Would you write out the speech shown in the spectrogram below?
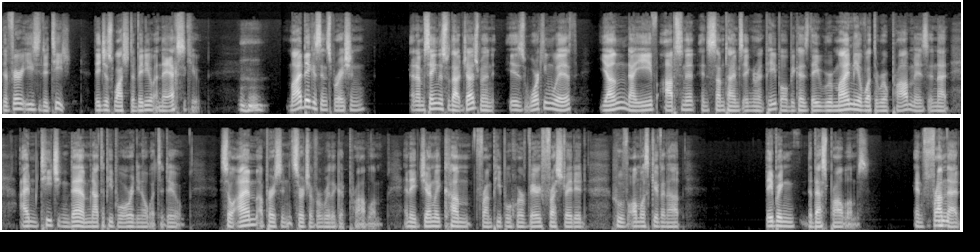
They're very easy to teach. They just watch the video and they execute. Mhm. My biggest inspiration, and I'm saying this without judgment, is working with young, naive, obstinate, and sometimes ignorant people because they remind me of what the real problem is and that I'm teaching them, not the people who already know what to do. So I'm a person in search of a really good problem. And they generally come from people who are very frustrated, who've almost given up. They bring the best problems. And from that,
